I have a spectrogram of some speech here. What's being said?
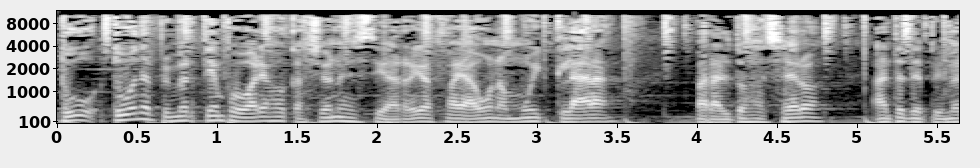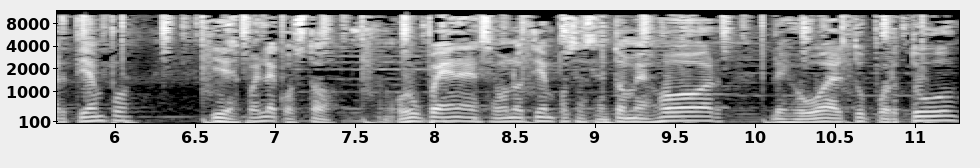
Tuvo, tuvo en el primer tiempo varias ocasiones, Estigarribia falla una muy clara para el 2 a 0 antes del primer tiempo y después le costó. UPN en el segundo tiempo se asentó mejor, le jugó el tú por tú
